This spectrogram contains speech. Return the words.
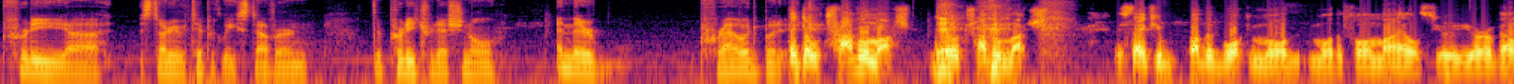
pretty uh, stereotypically stubborn. They're pretty traditional, and they're proud, but They don't travel much. They don't travel much. It's like if you bothered walking more more than four miles, you you're a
